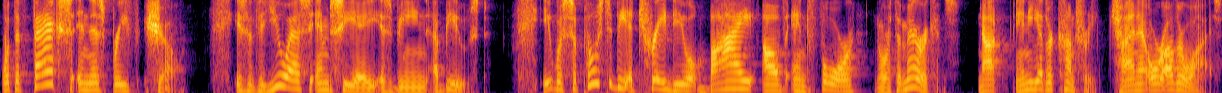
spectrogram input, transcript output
what the facts in this brief show is that the USMCA is being abused. It was supposed to be a trade deal by, of, and for North Americans not any other country, China or otherwise.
